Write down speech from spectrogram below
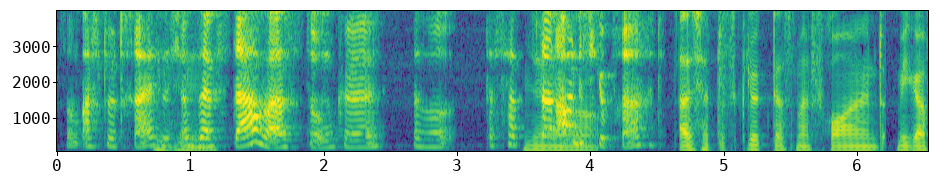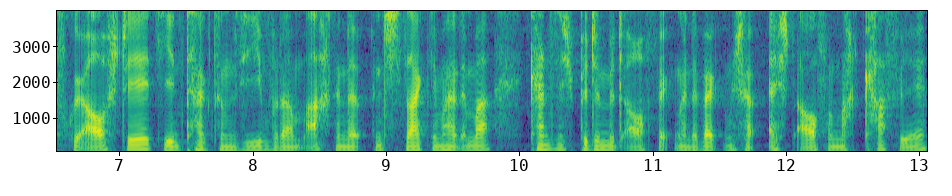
so um 8.30 Uhr Mhm. und selbst da war es dunkel. Also das hat es dann Ja. auch nicht gebracht. Also ich habe das Glück, dass mein Freund mega früh aufsteht, jeden Tag um 7 oder um 8. Und ich sage ihm halt immer, kannst du mich bitte mit aufwecken? Und der weckt mich halt echt auf und macht Kaffee.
